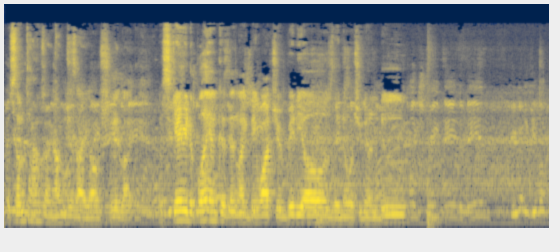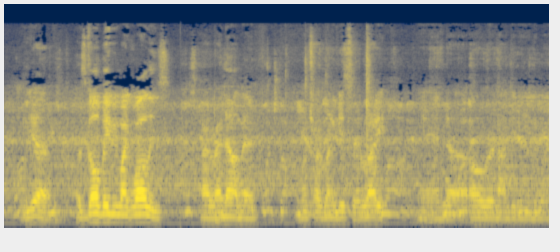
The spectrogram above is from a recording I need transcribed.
But sometimes like I'm just like, oh shit, like it's scary to play him because then like they watch your videos, they know what you're gonna do. Yeah, let's go, baby, Mike Wallace. Alright, right now, man. I'm gonna try running get to the right, and uh, oh, we're not getting anywhere.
